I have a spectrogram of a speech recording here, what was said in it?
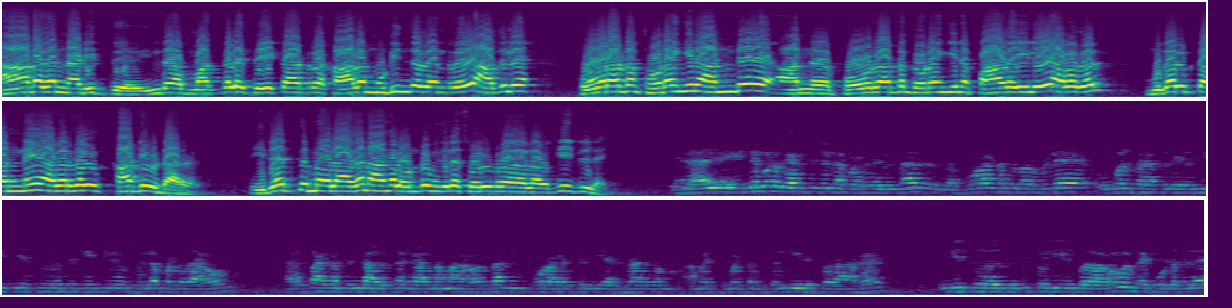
நாடகம் நடித்து இந்த மக்களை பேக்காட்டுற காலம் முடிந்ததென்றே அதுல போராட்டம் தொடங்கின அன்றே அந்த போராட்டம் தொடங்கின பாதையிலே அவர்கள் முதல் கண்ணே அவர்கள் காட்டிவிட்டார்கள். இதற்கு மேலாக நாங்கள் ஒன்றும் இதுல சொல்ற அளவுக்கு இல்லை. இன்னும் கருத்து சொல்லப்படுது என்றால் இந்த போராட்ட தொடர்பில் உங்கள் தரப்பில் இருந்து இந்திய தூரத்துக்கு ஏற்கனவே சொல்லப்பட்டதாகவும் அரசாங்கத்தின் அழுத்தம் காரணமாகத்தான் போராட சொல்லி அரசாங்கம் அமைச்சு மட்டம் சொல்லி இருப்பதாக இந்திய தூரத்துக்கு சொல்லி இருப்பதாகவும் அன்றைய கூட்டத்தில்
